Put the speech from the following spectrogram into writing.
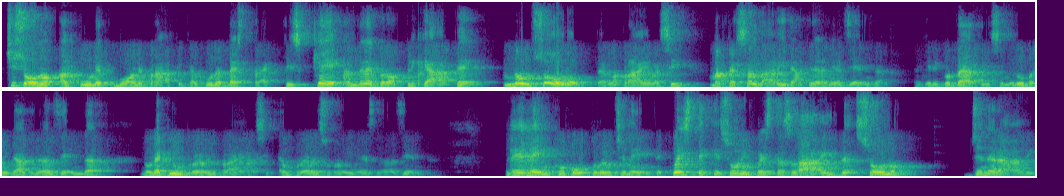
Ci sono alcune buone pratiche, alcune best practice che andrebbero applicate non solo per la privacy, ma per salvare i dati della mia azienda. Perché ricordate che se mi rubano i dati dell'azienda non è più un problema di privacy, è un problema di sopravvivenza dell'azienda. Le elenco molto velocemente. Queste che sono in questa slide sono generali.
